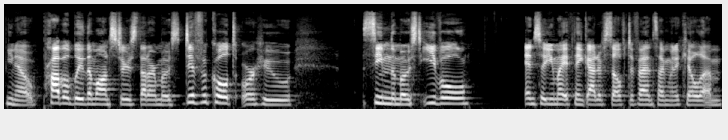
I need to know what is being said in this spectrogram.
you know, probably the monsters that are most difficult or who seem the most evil. And so you might think out of self defense, I'm going to kill them.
